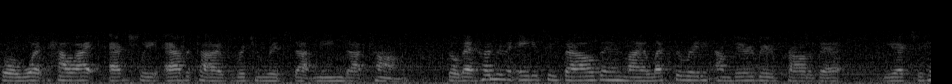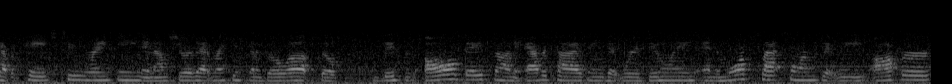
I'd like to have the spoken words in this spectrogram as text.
for what how I actually advertised richandrich.ning.com. So that 182,000, my Alexa rating, I'm very, very proud of that. We actually have a page two ranking, and I'm sure that ranking is going to go up. So this is all based on the advertising that we're doing and the more platforms that we offer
